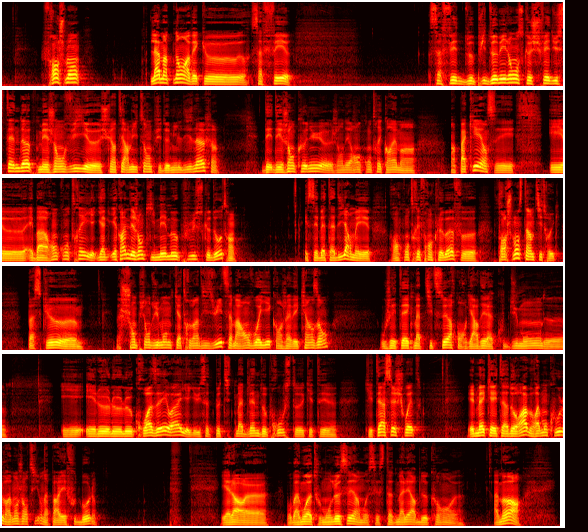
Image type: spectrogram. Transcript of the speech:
Franchement, Là maintenant, avec euh, ça fait ça fait depuis 2011 que je fais du stand-up, mais j'en vis, euh, je suis intermittent depuis 2019. Des, des gens connus, euh, j'en ai rencontré quand même un, un paquet. Hein, c'est et, et bah rencontrer, il y a, y a, quand même des gens qui m'émeut plus que d'autres. Et c'est bête à dire, mais rencontrer Franck Leboeuf, franchement, c'était un petit truc parce que bah, champion du monde 98, ça m'a renvoyé quand j'avais 15 ans où j'étais avec ma petite sœur, qu'on regardait la Coupe du Monde. Euh, et, le, le, croisé, ouais, il y a eu cette petite Madeleine de Proust euh, qui était, qui était assez chouette. Et le mec a été adorable, vraiment cool, vraiment gentil. On a parlé football. Et alors, euh, bon bah moi, tout le monde le sait, hein, moi c'est Stade Malherbe de Caen à mort.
